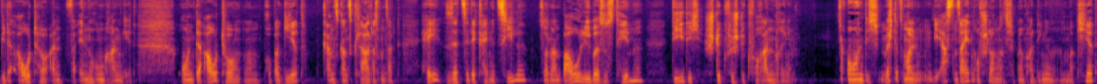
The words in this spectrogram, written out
wie der Autor an Veränderungen rangeht. Und der Autor ähm, propagiert ganz, ganz klar, dass man sagt, hey, setze dir keine Ziele, sondern baue lieber Systeme, die dich Stück für Stück voranbringen. Und ich möchte jetzt mal die ersten Seiten aufschlagen. Also ich habe mir ein paar Dinge markiert,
